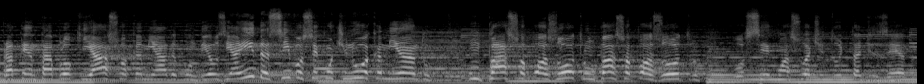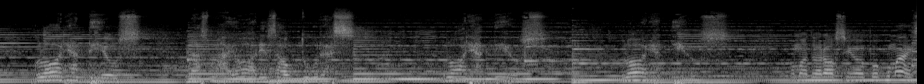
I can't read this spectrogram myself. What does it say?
para tentar bloquear a sua caminhada com Deus e ainda assim você continua caminhando um passo após outro, um passo após outro, você com a sua atitude está dizendo: glória a Deus nas maiores alturas. Glória a Deus, glória a Deus. Vamos adorar o Senhor um pouco mais.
